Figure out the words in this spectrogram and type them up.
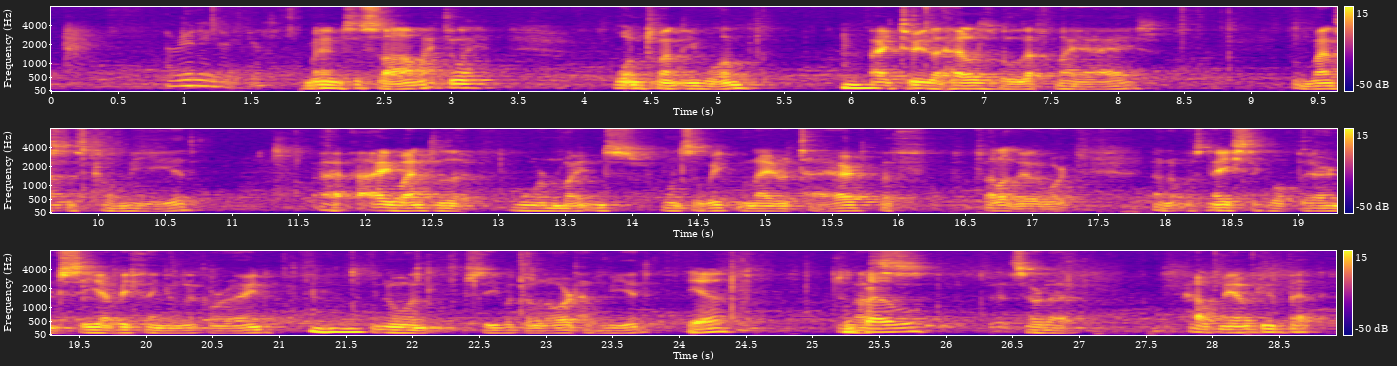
I really like it. Mine's the Psalm actually, 121. I to the hills will lift my eyes, from whence does come my aid. I, I went to the Mourne Mountains once a week when I retired with a fella out of work, and it was nice to go up there and see everything and look around, mm-hmm. you know, and see what the Lord had made. Yeah. It's incredible. It sort of helped me out a good bit.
